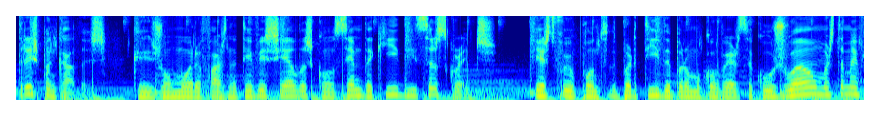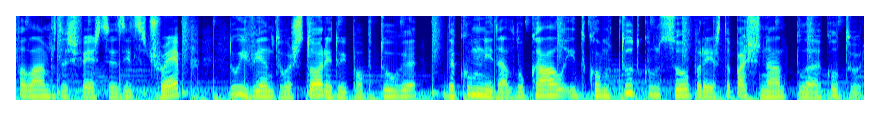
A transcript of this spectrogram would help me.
Três Pancadas, que João Moura faz na TV Shellas com Sam da Kid e Sir Scratch. Este foi o ponto de partida para uma conversa com o João, mas também falámos das festas It's Trap, do evento A História do Hip Hop Tuga, da comunidade local e de como tudo começou para este apaixonado pela cultura.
